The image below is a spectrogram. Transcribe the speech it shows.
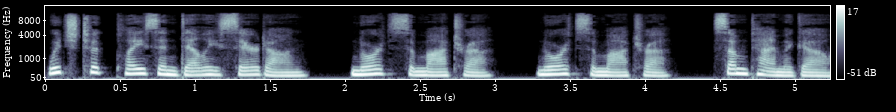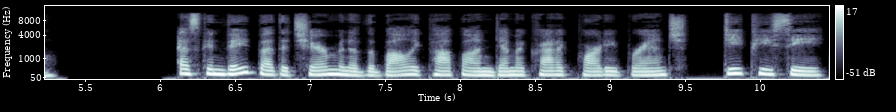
which took place in Deli Serdang, North Sumatra, North Sumatra, some time ago. As conveyed by the chairman of the Balikpapan Democratic Party branch, DPC,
